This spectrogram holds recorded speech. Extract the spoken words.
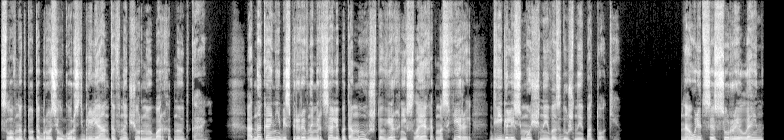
словно кто-то бросил горсть бриллиантов на черную бархатную ткань. Однако они беспрерывно мерцали потому, что в верхних слоях атмосферы двигались мощные воздушные потоки. На улице Суррей-Лейн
